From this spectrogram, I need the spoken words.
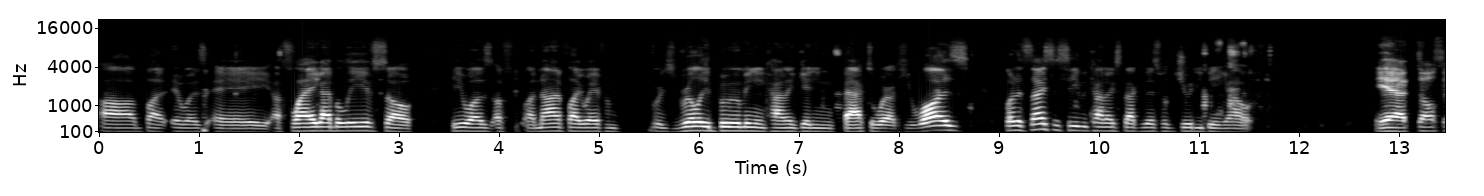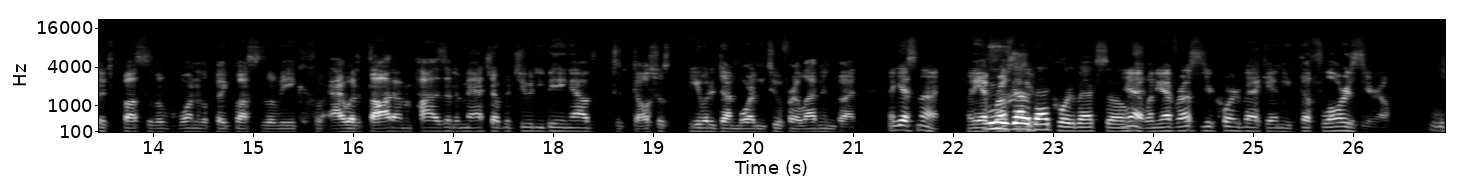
uh, but it was a, a flag, I believe. So he was a, a non-flag away from was really booming and kind of getting back to where he was. But it's nice to see we kind of expected this with Jeudy being out. Yeah, Dulcich bust of the one of the big busts of the week. I would have thought on a positive matchup with Jeudy being out, Dulcich he would have done more than two for eleven, but I guess not. When you I have mean, he's Russ, got a your, bad quarterback, so yeah, when you have Russ as your quarterback and he, the floor is zero.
